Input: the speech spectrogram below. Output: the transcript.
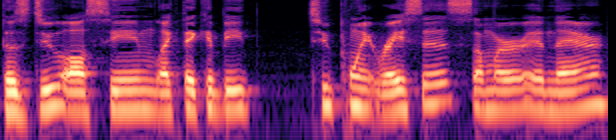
those do all seem like they could be two point races somewhere in there.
